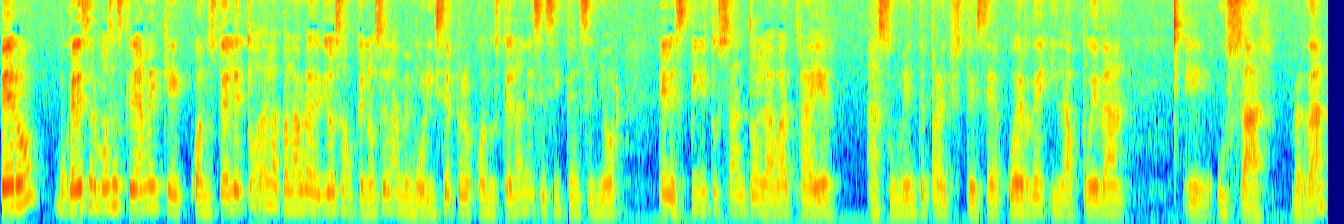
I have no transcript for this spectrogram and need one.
Pero, mujeres hermosas, créame que cuando usted lee toda la palabra de Dios, aunque no se la memorice, pero cuando usted la necesite, el Señor, el Espíritu Santo la va a traer a su mente para que usted se acuerde y la pueda eh, usar, ¿verdad?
